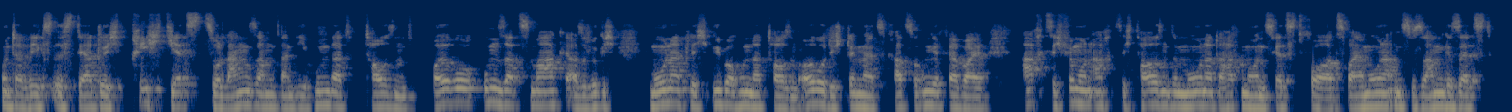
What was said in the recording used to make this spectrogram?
unterwegs ist. Der durchbricht jetzt so langsam dann die 100.000 Euro Umsatzmarke, also wirklich monatlich über 100.000 Euro. Die stehen wir jetzt gerade so ungefähr bei 80, 85.000 im Monat. Da hatten wir uns jetzt vor zwei Monaten zusammengesetzt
